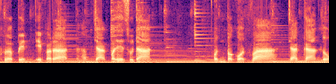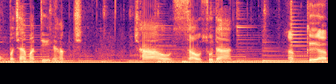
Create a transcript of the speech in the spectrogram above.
เพื่อเป็นเอกราชนะครับ จากประเทศสุดาน ผลปรากฏว่าจากการลงประชามตินะครับชชาวเซาท์สุดานครับเกือบ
